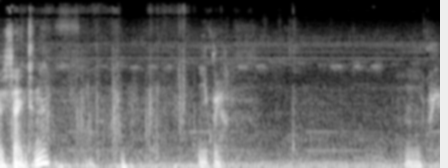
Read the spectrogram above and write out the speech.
우리 사이트는 이 구역. 이 구역.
